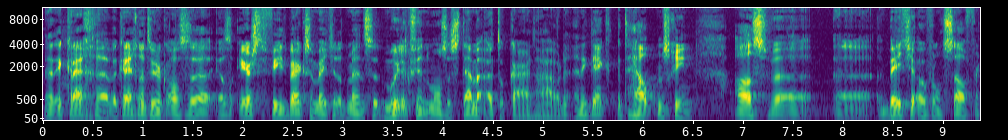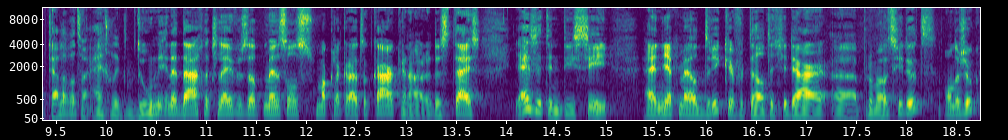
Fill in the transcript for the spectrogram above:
Ik krijg, eh, we kregen natuurlijk als, eh, als eerste feedback zo'n beetje dat mensen het moeilijk vinden om onze stemmen uit elkaar te houden. En ik denk, het helpt misschien als we eh, een beetje over onszelf vertellen, wat we eigenlijk doen in het dagelijks leven, zodat mensen ons makkelijker uit elkaar kunnen houden. Dus Thijs, jij zit in DC en je hebt mij al drie keer verteld dat je daar promotie doet, onderzoek.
